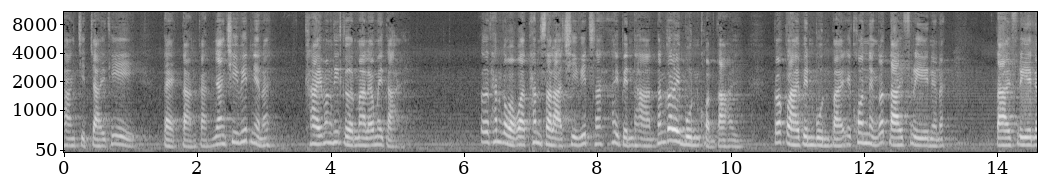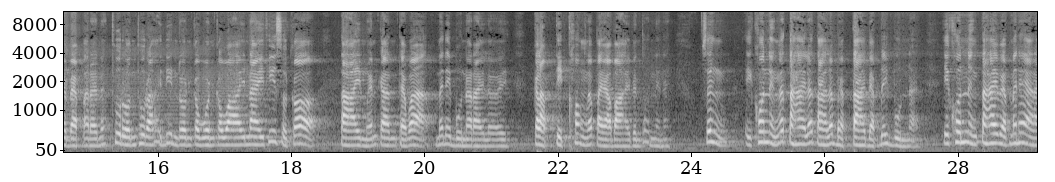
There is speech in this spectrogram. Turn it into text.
ทางจิตใจที่แตกต่างกัน อย่างชีวิตเนี่ยนะใครบ้างที่เกิดมาแล้วไม่ตายเออท่านก็บอกว่าท่านสละชีวิตซะให้เป็นทาน ท่านก็ได้บุญก่อนตาย ก็กลายเป็นบุญไปไอ้คนหนึ่งก็ตายฟรีเนี่ยนะตายฟรีเนี่ยแบบอะไรนะทุรนทุรายดิ้นรนกระวนกระวายในที่สุดก็ตายเหมือนกัน แต่ว่าไม่ได้บุญอะไรเลย กลับติดข้องแล้วไปอบายเป็นต้นเนี่ยนะซึ่ง อีกคนหนึ่งก็ตายแล้วตายแล้วแบบตายแบบได้บุญอะ อีกคนหนึ่งตายแบบไม่ได้อะไร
